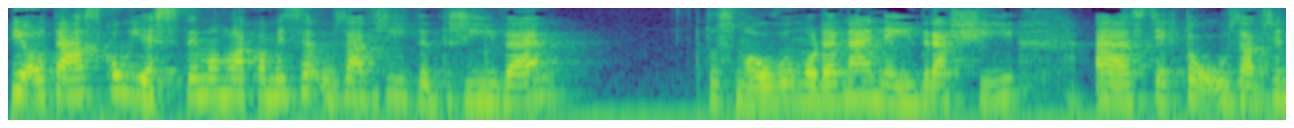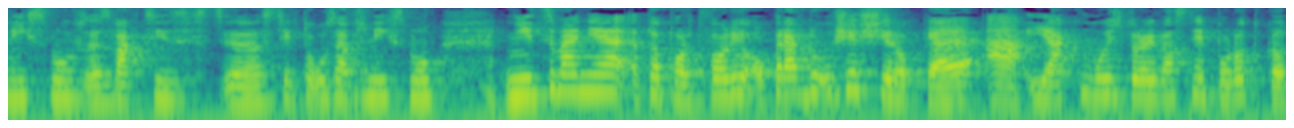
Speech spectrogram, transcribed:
Je otázkou, jestli mohla komise uzavřít dříve, tu smlouvu. Moderna je nejdražší eh, z těchto uzavřených smluv, z vakcín z těchto uzavřených smluv. Nicméně to portfolio opravdu už je široké a jak můj zdroj vlastně podotkl,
